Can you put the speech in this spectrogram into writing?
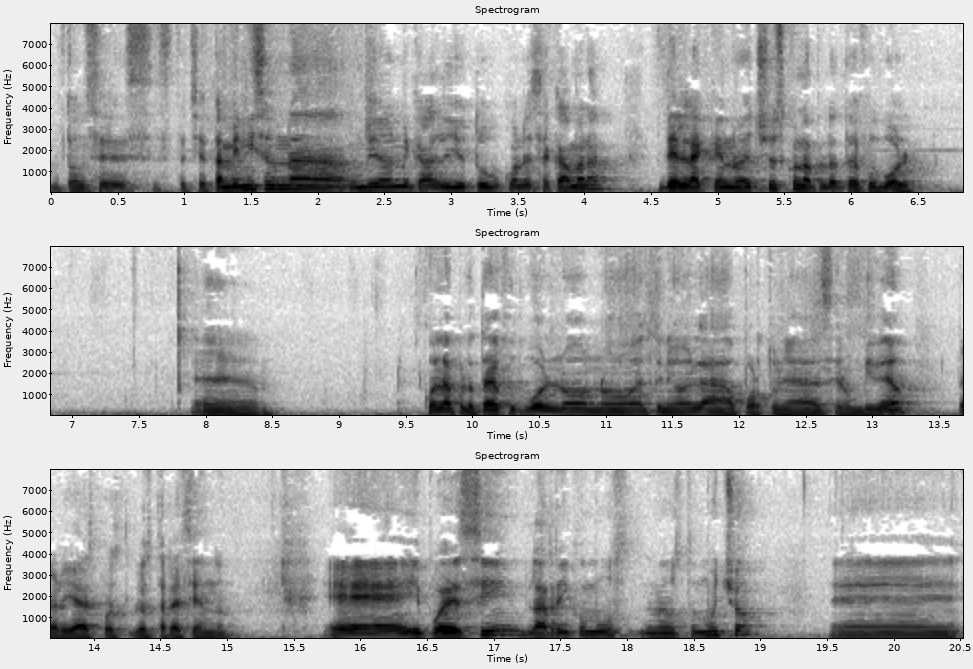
entonces está. También hice una, un video en mi canal de YouTube con esa cámara, de la que no he hecho es con la pelota de fútbol. Eh, con la pelota de fútbol no, no he tenido la oportunidad de hacer un video, pero ya después lo estaré haciendo. Eh, y pues sí, la Rico me, me gustó mucho. Eh,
